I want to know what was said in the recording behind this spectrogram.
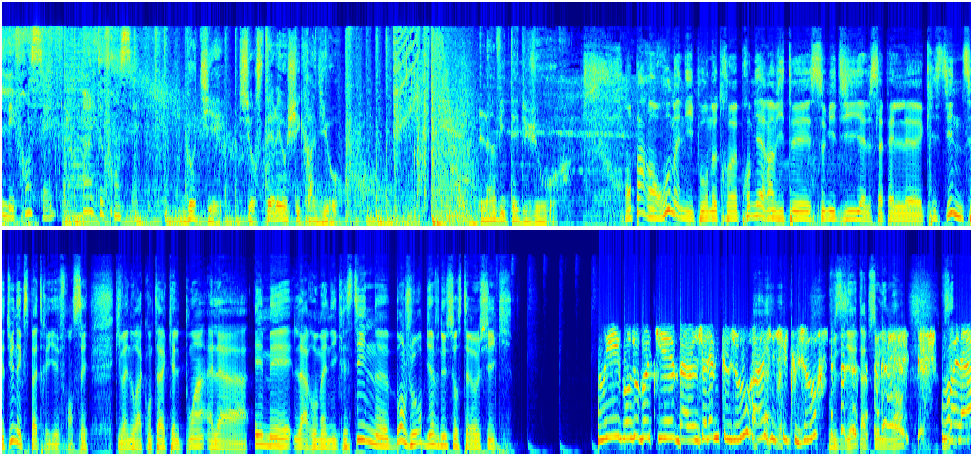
Les Français parlent de français. Gauthier sur Stéréo Chic Radio. L'invité du jour. On part en Roumanie pour notre première invitée ce midi. Elle s'appelle Christine. C'est une expatriée française qui va nous raconter à quel point elle a aimé la Roumanie. Christine, bonjour, bienvenue sur Stéréo Chic. Oui, bonjour Gauthier. Ben, je l'aime toujours, hein, j'y suis toujours. Vous y êtes absolument. Vous voilà,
